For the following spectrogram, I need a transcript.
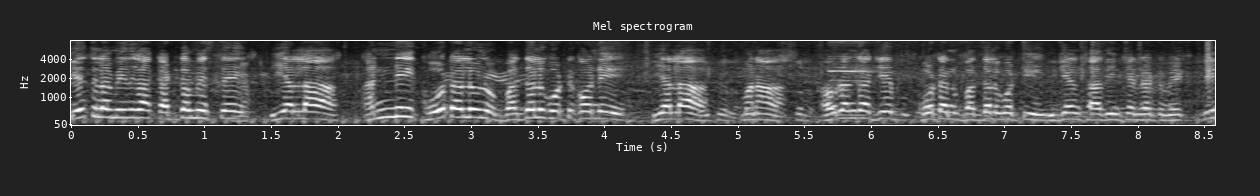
చేతుల మీదుగా ఖడ్గమిస్తే ఇవాళ అన్ని కోటలను బద్దలు కొట్టుకొని ఇవాళ మన ఔరంగజేబ్ కోటను బద్దలు కొట్టి విజయం సాధించినటువంటి వ్యక్తి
